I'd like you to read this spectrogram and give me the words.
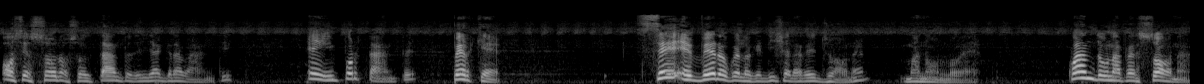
o se sono soltanto degli aggravanti, è importante perché se è vero quello che dice la Regione, ma non lo è. Quando una persona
